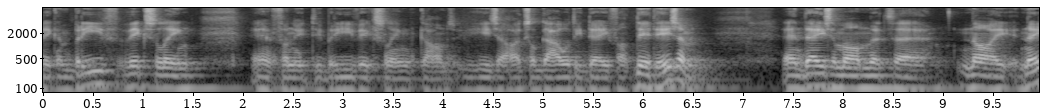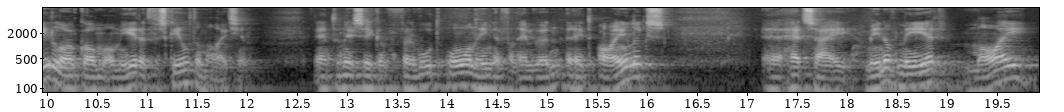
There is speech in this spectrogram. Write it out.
ik een briefwisseling. En vanuit die briefwisseling kwam hier ik al gauw het idee van dit is hem. En deze man moet uh, naar Nederland komen om hier het verschil te maken. En toen is ik een verwoed aanhanger van hem geworden. En uiteindelijk uh, het zij min of meer mooi,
